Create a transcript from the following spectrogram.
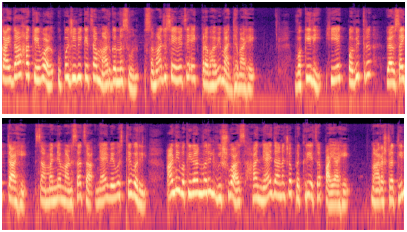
कायदा हा केवळ उपजीविकेचा मार्ग नसून समाजसेवेचे एक प्रभावी माध्यम आहे. वकिली ही एक पवित्र व्यावसायिकता आहे. सामान्य माणसाचा न्यायव्यवस्थेवरील आणि वकिलांवरील विश्वास हा न्यायदानाच्या प्रक्रियेचा पाया आहे. महाराष्ट्रातील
